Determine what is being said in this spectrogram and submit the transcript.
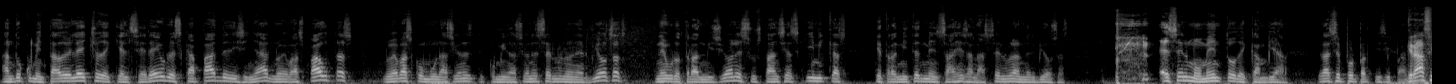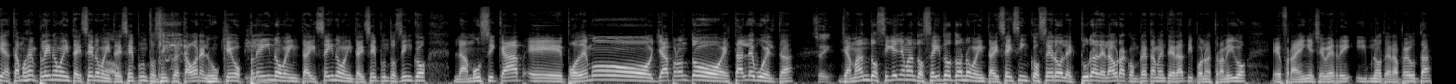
han documentado el hecho de que el cerebro es capaz de diseñar nuevas pautas, nuevas combinaciones, combinaciones nerviosas, neurotransmisiones, sustancias químicas que transmiten mensajes a las células nerviosas. es el momento de cambiar. Gracias por participar. Gracias, estamos en Play 96, 96.5. Esta hora el juqueo Play 96, 96.5. La música app. Eh, podemos ya pronto estar de vuelta. Sí. Llamando, sigue llamando 622-9650. Lectura de Laura completamente gratis por nuestro amigo Efraín Echeverry, hipnoterapeuta.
